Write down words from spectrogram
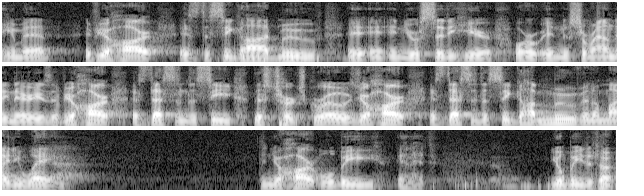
Amen. If your heart is to see God move in, in, your city here or in the surrounding areas, if your heart is destined to see this church grow, as your heart is destined to see God move in a mighty way, then your heart will be in it. You'll be determined.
